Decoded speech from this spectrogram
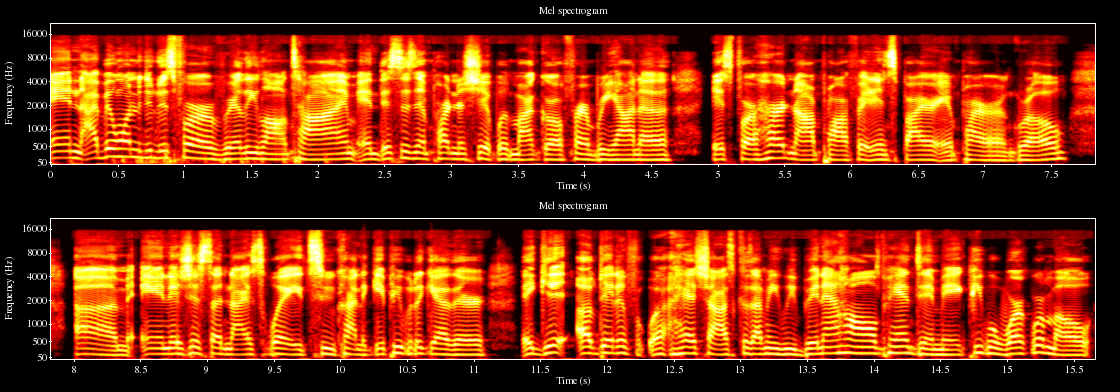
and I've been wanting to do this for a really long time. And this is in partnership with my girlfriend Brianna. It's for her nonprofit, Inspire, Empire, and Grow. Um, and it's just a nice way to kind of get people together. They get updated for, headshots because I mean we've been at home, pandemic. People work remote.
